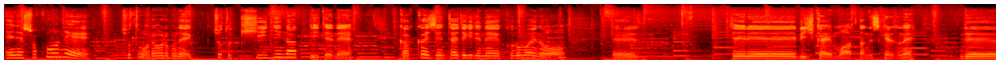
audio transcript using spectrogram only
でね、そこをね、ちょっと我々もね、ちょっと気になっていてね、学会全体的でね、この前の、えー、定例理事会もあったんですけれどね、で、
